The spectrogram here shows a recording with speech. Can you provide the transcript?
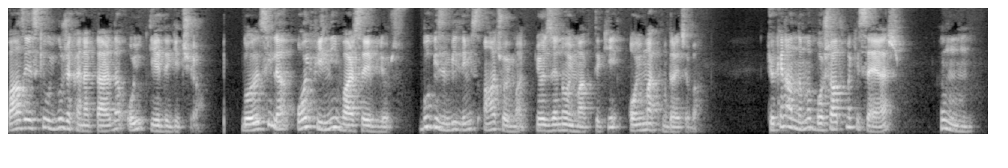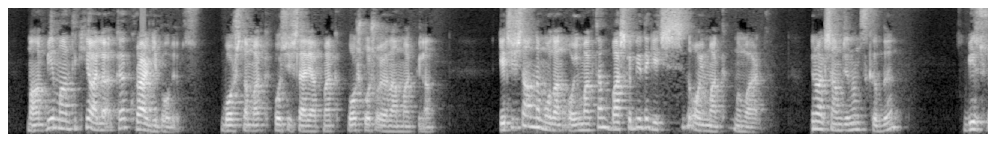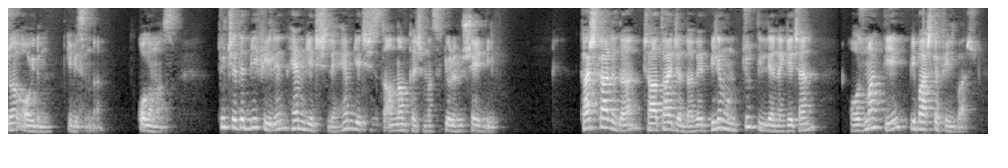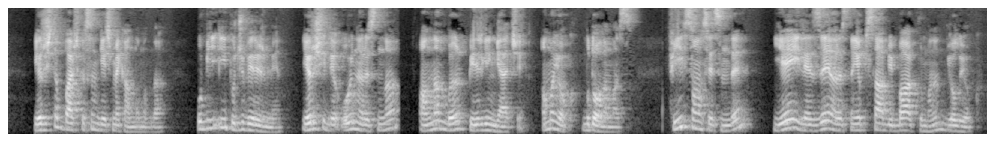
Bazı eski Uygurca kaynaklarda oyuk diye de geçiyor. Dolayısıyla oy fiilini varsayabiliyoruz. Bu bizim bildiğimiz ağaç oymak, gözlerine oymaktaki oymak mıdır acaba? Köken anlamı boşaltmak ise eğer hmm, bir mantıki alaka kurar gibi oluyoruz. Boşlamak, boş işler yapmak, boş boş oyalanmak filan. Geçişli anlamı olan oymaktan başka bir de geçişsiz oymak mı vardı? Dün akşam canım sıkıldı, bir süre oydum gibisinden. Olamaz. Türkçe'de bir fiilin hem geçişli hem geçişsiz anlam taşıması görülmüş şey değil. Kaşgarlı'da, Çağatayca'da ve bilimum Türk dillerine geçen ozmak diye bir başka fiil var. Yarışta başkasını geçmek anlamında. Bu bir ipucu verir mi? Yarış ile oyun arasında anlam bağı belirgin gerçi. Ama yok, bu da olamaz. Fiil son sesinde Y ile Z arasında yapısal bir bağ kurmanın yolu yok.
